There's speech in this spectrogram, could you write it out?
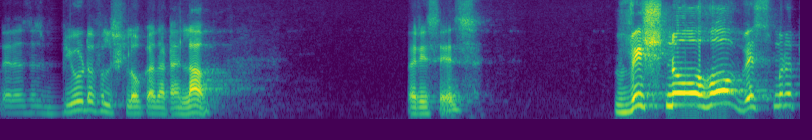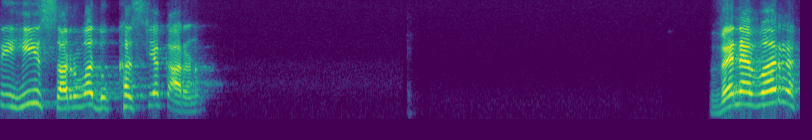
there is this beautiful shloka that I love, where he says, Vismritihi Sarva Dukkhasya Karanam. Whenever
